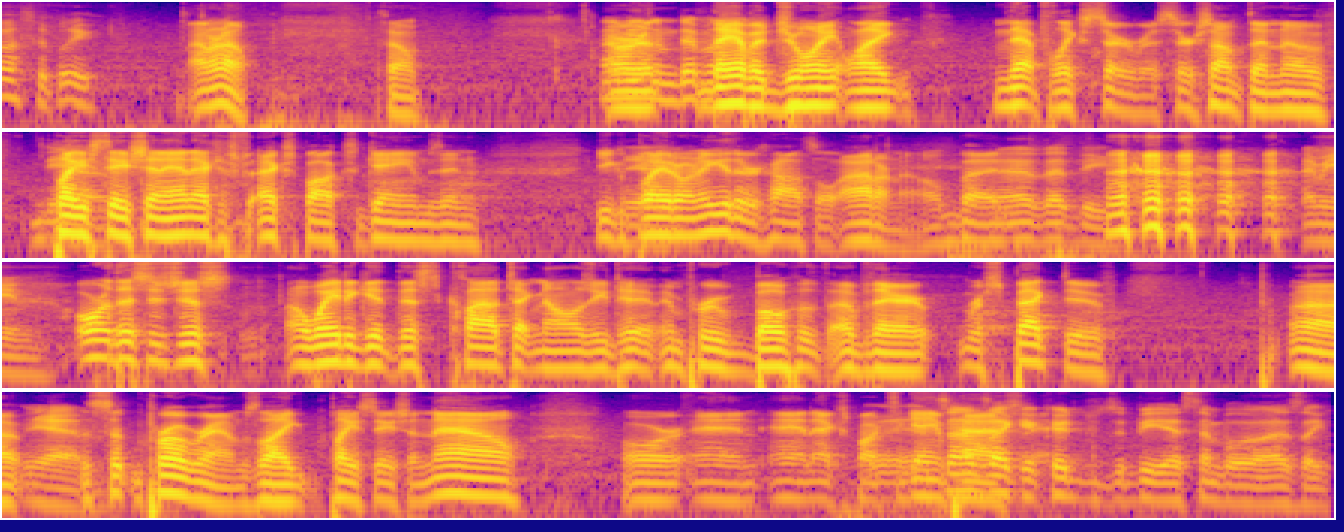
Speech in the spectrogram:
Possibly. I don't know. So. I mean, they have a joint like Netflix service or something of Yeah. PlayStation and X- Xbox games, and you can play it on either console. I don't know, but Uh, that'd be. I mean, or this is just a way to get this cloud technology to improve both of- of their respective uh, Yeah. programs like PlayStation Now or and and Xbox it Game sounds Pass. like it could be as simple as like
